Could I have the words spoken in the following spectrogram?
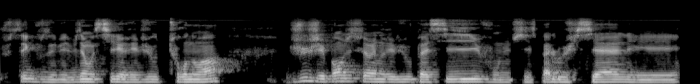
je sais que vous aimez bien aussi les reviews de tournois. Juste j'ai pas envie de faire une review passive on n'utilise pas le logiciel et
